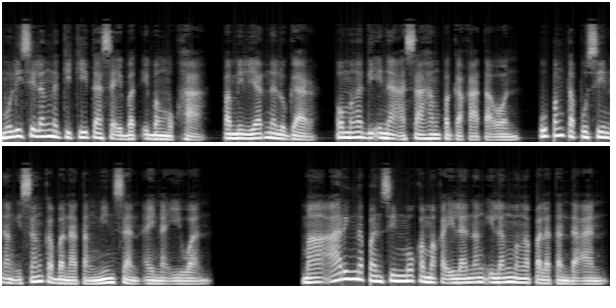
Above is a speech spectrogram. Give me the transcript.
Muli silang nagkikita sa iba't ibang mukha, pamilyar na lugar, o mga di inaasahang pagkakataon, upang tapusin ang isang kabanatang minsan ay naiwan. Maaaring napansin mo kamakailan ang ilang mga palatandaan,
